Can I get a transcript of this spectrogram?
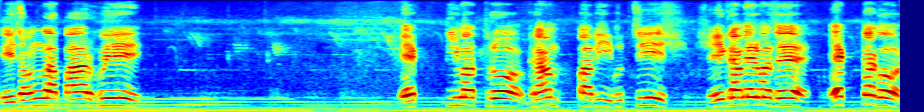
এই জঙ্গলা পার হয়ে একটি মাত্র গ্রাম পাবি বুঝছিস? সেই গ্রামের মাঝে একটা ঘর।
